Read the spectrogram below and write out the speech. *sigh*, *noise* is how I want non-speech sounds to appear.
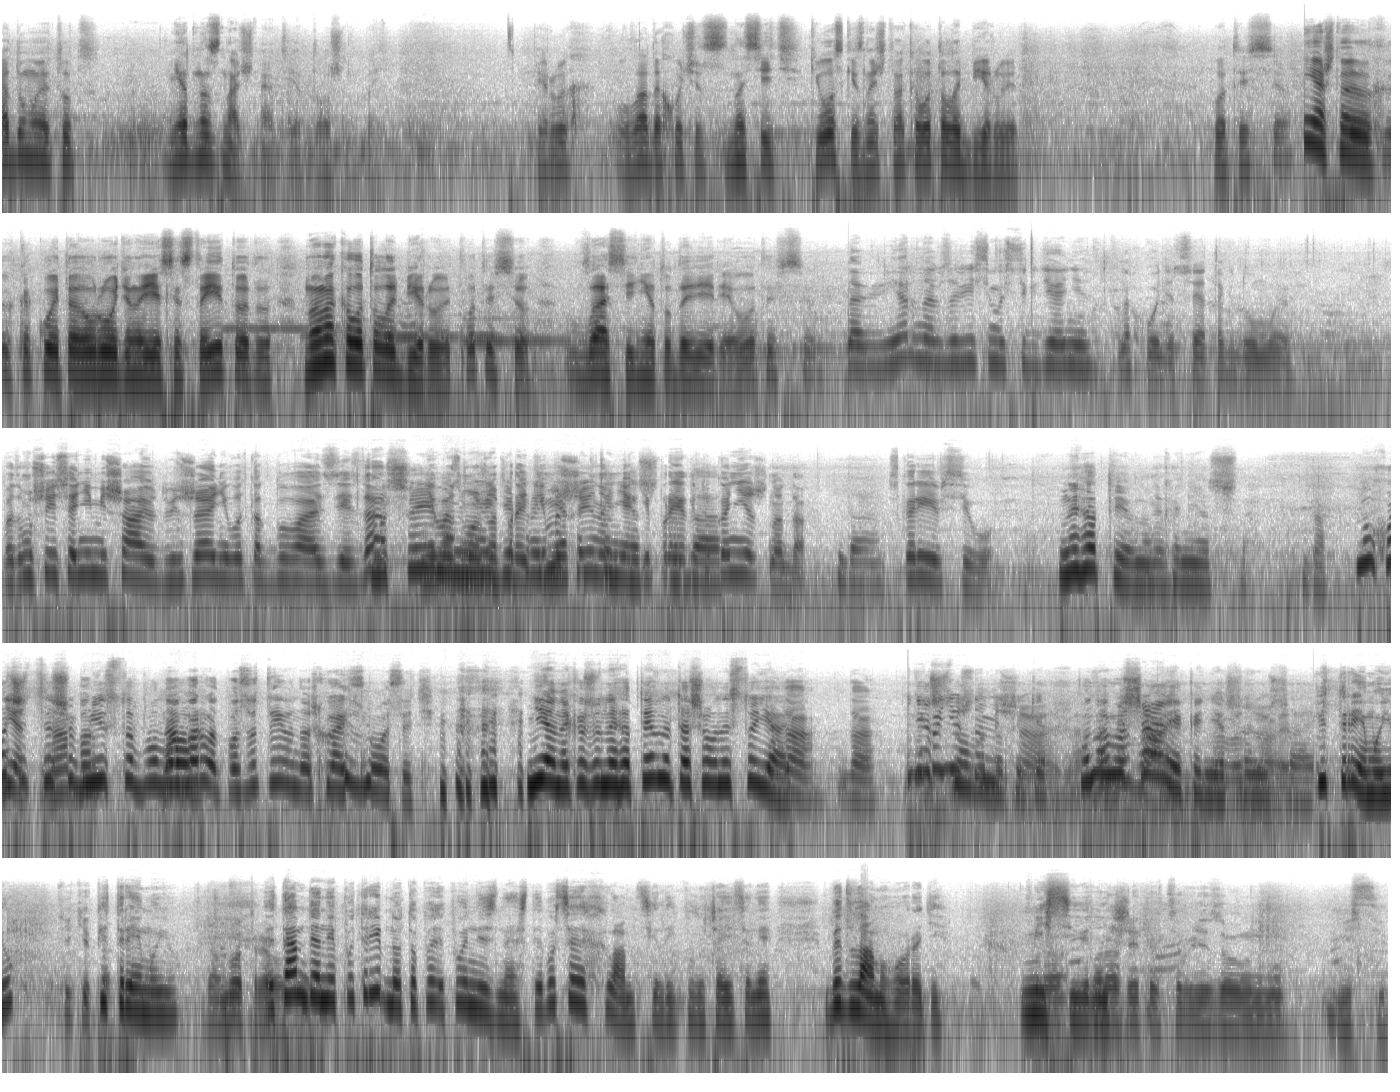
Я думаю, тут неоднозначный ответ должен быть. Во-первых, влада хочет сносить киоски, значит, она кого-то лоббирует. Вот и все. Конечно, какой-то уродина, если стоит, то это... Но она кого-то лоббирует. Вот и все. Власти нету доверия. Вот и все. Наверное, в зависимости, где они находятся, я так думаю. Потому что если они мешают движению, вот как бывает здесь, да, Машинам невозможно негде пройти, проехать, машинам негде конечно, проехать, да. то, конечно, да, Да. скорее всего. Негативно, звісно. Да. Ну, хочеться, щоб наобор- місто було. Наоборот, позитивно ж хай зносять. *laughs* Ні, не кажу негативно, те, що вони стоять. Да, да. Звісно, конечно, воно мішає, таке. да. Воно Заважає, мішає, звісно, заважає. мішає. Підтримую, Тільки підтримую. Давно треба. Там, де не потрібно, то по- повинні знести, бо це хлам цілий, виходить, не бедлам в городі. В місті, Пора вірніше. жити в цивілізованому місці.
